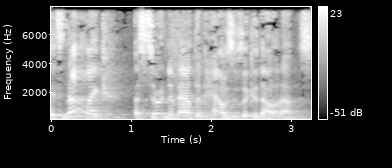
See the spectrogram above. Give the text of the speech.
It's not like a certain amount of houses are Kedal Abbas.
